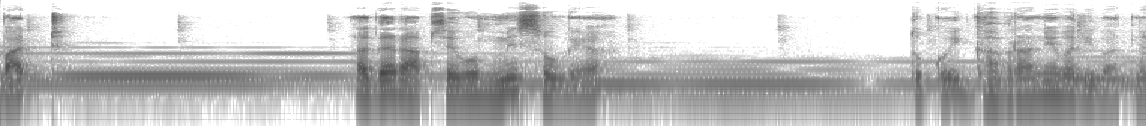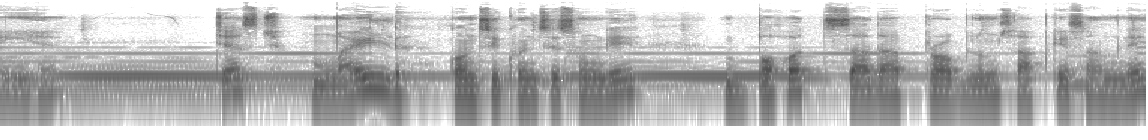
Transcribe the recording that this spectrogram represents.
but अगर आपसे वो मिस हो गया तो कोई घबराने वाली बात नहीं है। जस्ट माइल्ड कॉन्सिक्वेंसेस होंगे। बहुत ज़्यादा प्रॉब्लम्स आपके सामने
